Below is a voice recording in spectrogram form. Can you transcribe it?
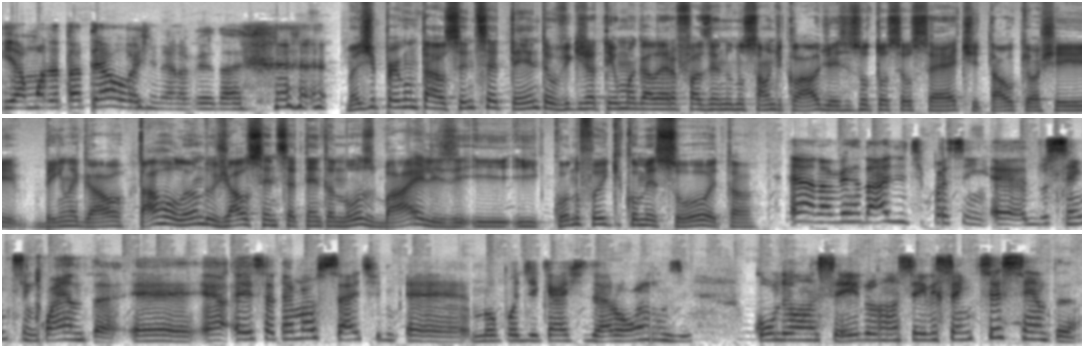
E a moda tá até hoje, né, na verdade. Mas de perguntar, o 170 eu vi que já tem uma galera fazendo no SoundCloud, aí você soltou seu set e tal, que eu achei bem legal. Tá rolando já o 170 nos bailes e, e- e quando foi que começou e tal? É, na verdade, tipo assim, é, do 150, é, é, esse até meu set, é, meu podcast 011, quando eu lancei ele, eu lancei ele 160.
